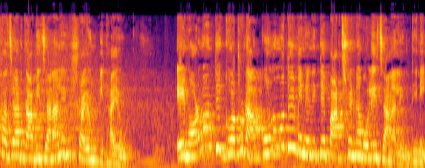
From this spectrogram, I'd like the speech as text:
সাজার দাবি জানালেন স্বয়ং বিধায়ক। এই মর্মান্তিক ঘটনা কোনো মতেই মেনে নিতে পারছেন না বলেই জানালেন তিনি।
